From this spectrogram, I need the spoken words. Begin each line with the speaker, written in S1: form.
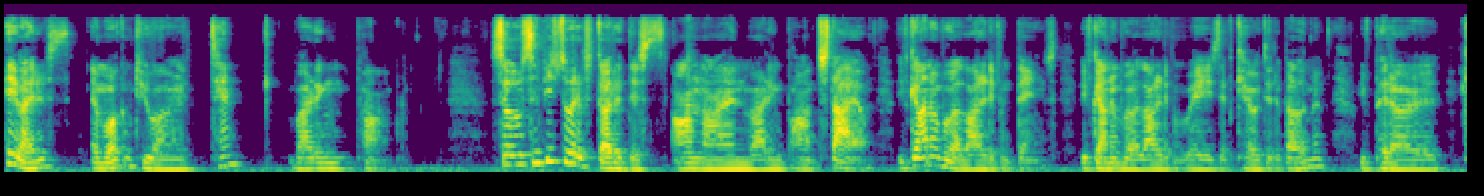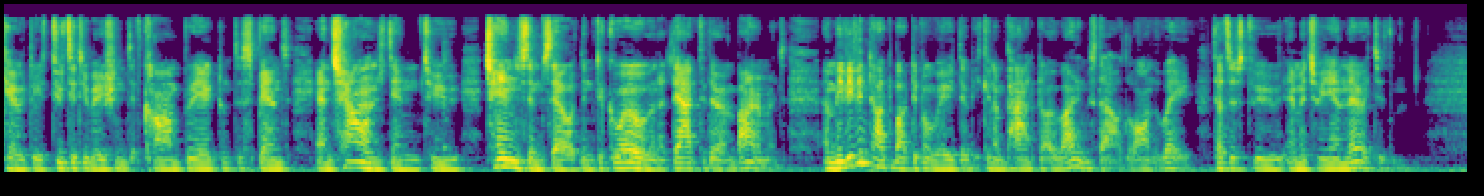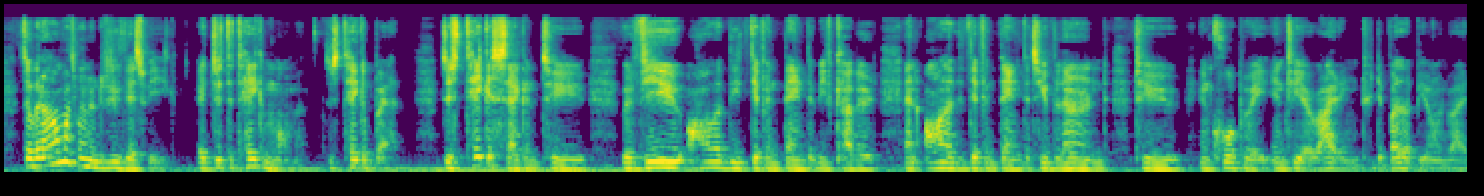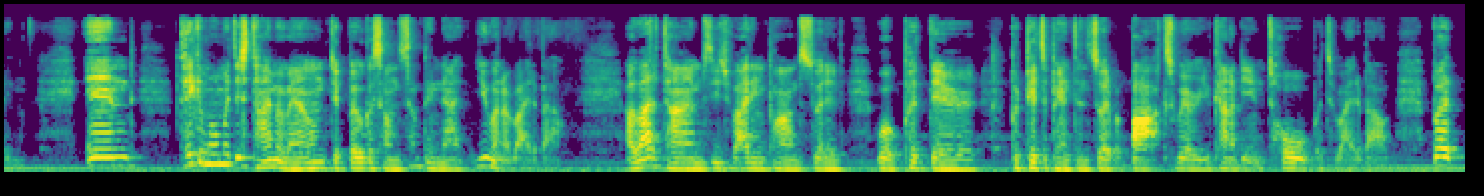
S1: Hey writers, and welcome to our 10th writing prompt. So since we sort of started this online writing prompt style, we've gone over a lot of different things. We've gone over a lot of different ways of character development. We've put our characters to situations of conflict and suspense and challenged them to change themselves and to grow and adapt to their environments. And we've even talked about different ways that we can impact our writing styles along the way, such as through imagery and lyricism. So what I almost wanted to do this week is just to take a moment, just take a breath, just take a second to review all of these different things that we've covered and all of the different things that you've learned to incorporate into your writing, to develop your own writing. And take a moment this time around to focus on something that you want to write about. A lot of times these writing prompts sort of will put their participants in sort of a box where you're kind of being told what to write about. But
